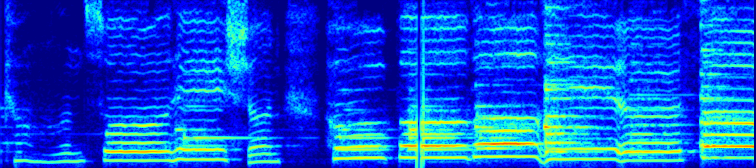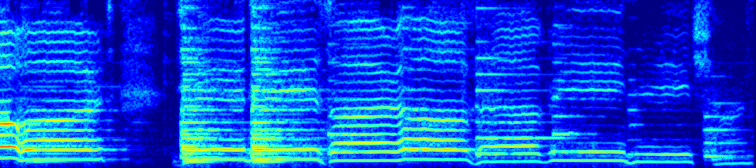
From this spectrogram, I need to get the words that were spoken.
consolation, hope of all the earth thou art, dear desire of every nation.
